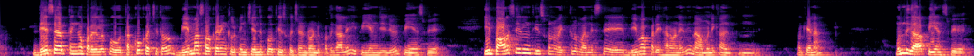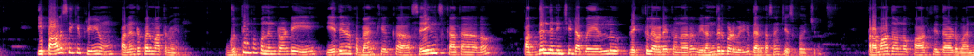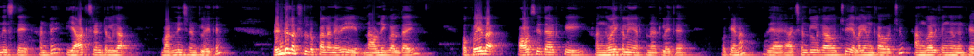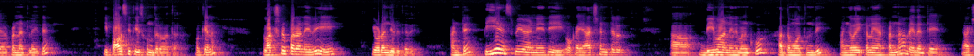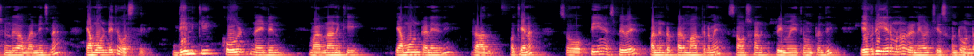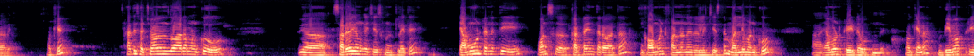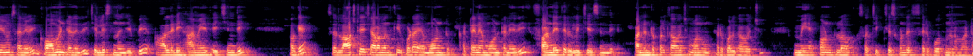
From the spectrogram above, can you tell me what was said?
దేశవ్యాప్తంగా ప్రజలకు తక్కువ ఖర్చుతో బీమా సౌకర్యం కల్పించేందుకు తీసుకొచ్చినటువంటి పథకాలే ఈ పిఎంజేజీవై పిఎంఎస్పీవై ఈ పాలసీలను తీసుకున్న వ్యక్తులు మరణిస్తే బీమా పరిహారం అనేది నామినీకి అందుతుంది ఓకేనా? ముందుగా పిఎంఎస్పీవై ఈ పాలసీకి ప్రీమియం పన్నెండు రూపాయలు మాత్రమే. గుర్తింపు పొందినటువంటి ఏదైనా ఒక బ్యాంక్ యొక్క సేవింగ్స్ ఖాతాలో పద్దెనిమిది నుంచి డెబ్బై ఏళ్ళు వ్యక్తులు ఎవరైతే ఉన్నారో వీరందరూ కూడా వీటికి దరఖాస్తు చేసుకోవచ్చు. ప్రమాదంలో పాలసీదారుడు మరణిస్తే అంటే ఈ యాక్సిడెంటల్గా మరణించినట్లయితే రెండు లక్షల రూపాయలు అనేవి నామినీకి వెళ్తాయి. ఒకవేళ పాలసీదారుకి అంగవైకల్యం ఏర్పడినట్లయితే ఓకేనా? అది యాక్సిడెంటల్ కావచ్చు ఎలాగైనా కావచ్చు అంగవైకల్యం కనుక ఏర్పడినట్లయితే ఈ పాలసీ తీసుకున్న తర్వాత ఓకేనా? లక్ష రూపాయలు అనేవి ఇవ్వడం జరుగుతుంది. అంటే పిఎస్బి అనేది ఒక యాక్సిడెంటల్ బీమా అనేది మనకు అర్థమవుతుంది. అంగవైకల్యం ఏర్పడినా లేదంటే యాక్సిడెంట్గా మరణించిన అమౌంట్ అయితే వస్తుంది. దీనికి కోవిడ్ నైన్టీన్ మరణానికి అమౌంట్ అనేది రాదు. ఓకేనా? సో పిఎంఎస్పివై పన్నెండు రూపాయలు మాత్రమే సంవత్సరానికి ప్రీమియం అయితే ఉంటుంది. ఎవ్రీ ఇయర్ మనం రెన్యువల్ చేసుకుంటూ ఉండాలి. ఓకే? అదే సచివాలయం ద్వారా మనకు సర్వే కనుక చేసుకున్నట్లయితే అమౌంట్ అనేది వన్స్ కట్ అయిన తర్వాత గవర్నమెంట్ ఫండ్ అనేది రిలీజ్ చేస్తే మళ్ళీ మనకు అమౌంట్ క్రియేట్ అవుతుంది. ఓకేనా? బీమా ప్రీమియమ్స్ అనేవి గవర్నమెంట్ అనేది చెల్లిస్తుందని చెప్పి ఆల్రెడీ హామీ అయితే ఇచ్చింది. ఓకే? సో లాస్ట్ డే చాలామందికి కూడా అమౌంట్ కట్ అయిన అమౌంట్ అనేది ఫండ్ అయితే రిలీజ్ చేసింది. పన్నెండు రూపాయలు కావచ్చు మూడు ముప్పై రూపాయలు కావచ్చు. మీ అకౌంట్లో ఒకసారి చెక్ చేసుకుంటే సరిపోతుందన్నమాట.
